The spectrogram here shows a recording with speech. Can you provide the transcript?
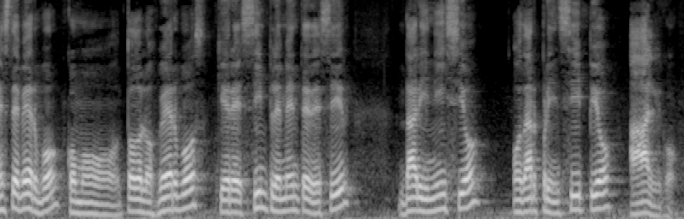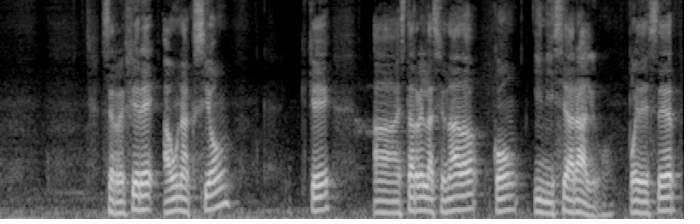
Este verbo, como todos los verbos, quiere simplemente decir dar inicio o dar principio a algo. Se refiere a una acción que ah, está relacionada con iniciar algo. Puede ser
